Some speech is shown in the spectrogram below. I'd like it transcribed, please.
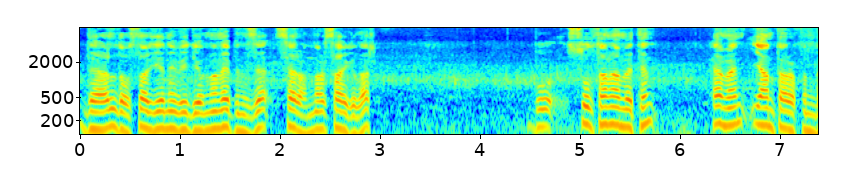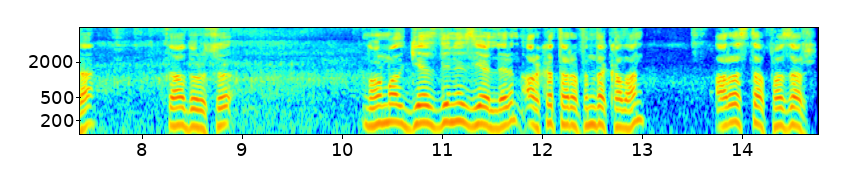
Değerli dostlar yeni videomdan hepinize selamlar saygılar. Bu Sultanahmet'in hemen yan tarafında daha doğrusu normal gezdiğiniz yerlerin arka tarafında kalan Arasta Pazar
